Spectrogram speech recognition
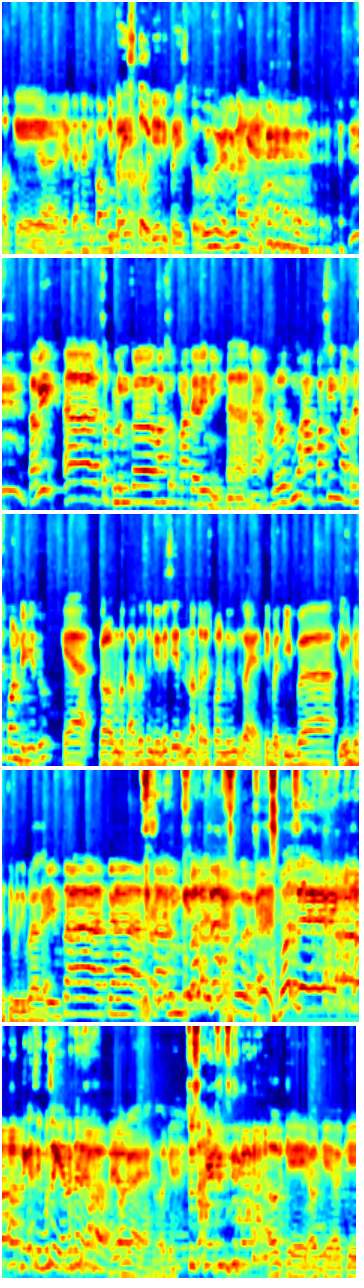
Oke. Ya, yang ada di di komputer. Presto dia di Presto. Uh, lunak ya. Tapi eh, sebelum ke masuk materi nih. Heeh. Nah, menurutmu apa sih not responding itu? Kayak kalau menurut aku sendiri sih not responding itu kayak tiba-tiba ya udah tiba-tiba kayak Cinta datang padaku enggak? Musik. Ini kasih musik ya ntar ya? Iya, Oh enggak ya? Oke. Susah ngeditnya. Oke oke oke.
